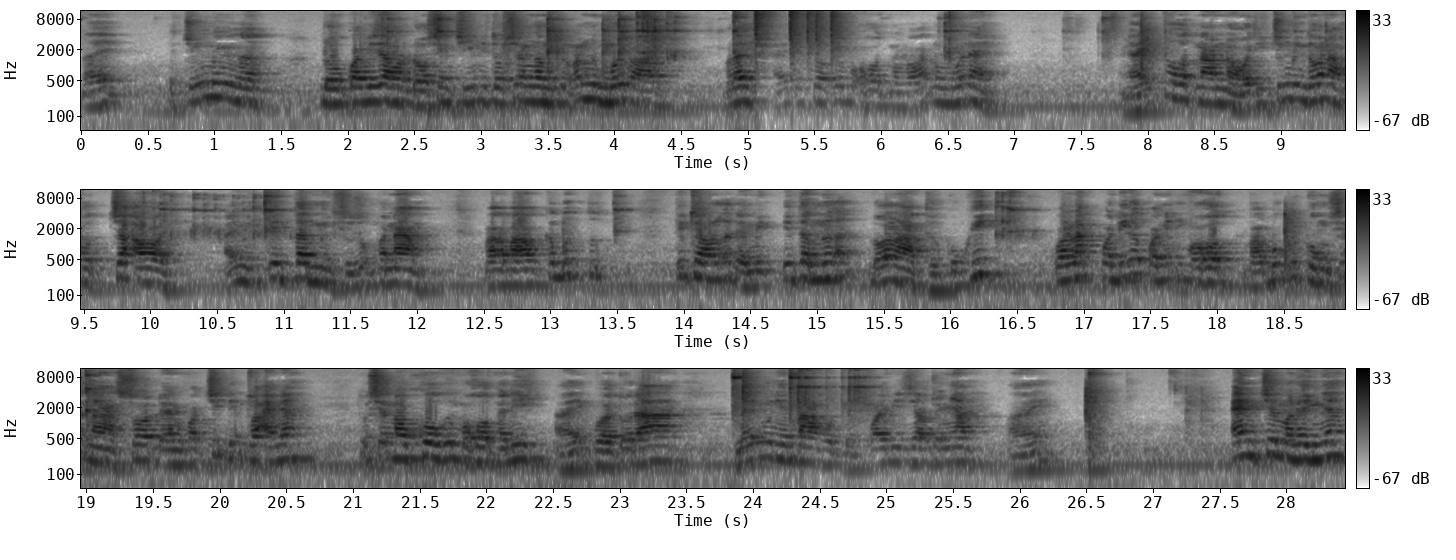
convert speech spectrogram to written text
đấy. Để chứng minh là đồ quay video là đồ xanh chín thì tôi sẽ ngâm cái bát đun muối vào. Vào đây. Đấy, tôi cho cái bộ hột này vào bát đun muối này. Đấy, cái hột nào nổi thì chứng minh đó là hột chợ rồi. Đấy, mình yên tâm mình sử dụng phần nào. Và vào các bước tiếp theo nữa để mình yên tâm nữa, đó là thử cục hít. Qua lắc, qua đĩa, qua những bộ hột. Và bước cuối cùng sẽ là so đèn qua chiếc điện thoại nhé tôi sẽ lau khô cái bộ hột này đi. Đấy, vừa tôi đã lấy nguyên ba hột để quay video cho anh em đấy em trên màn hình nhá,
